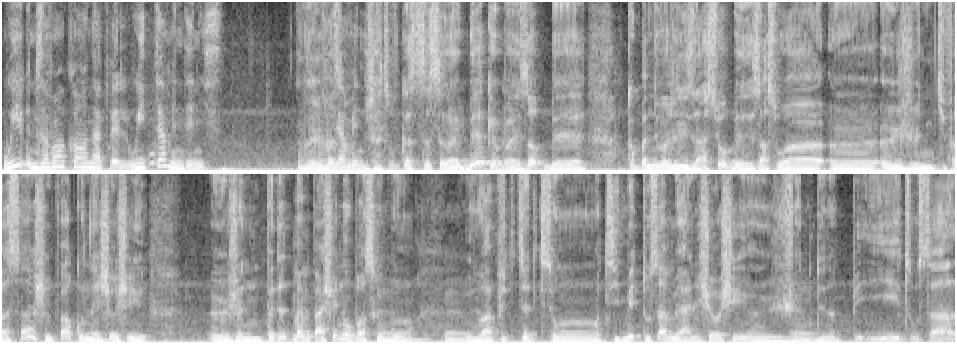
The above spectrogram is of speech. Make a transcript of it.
Oui, nous avons encore un appel. Oui, termine, Denis. Je trouve que ce serait bien que, par exemple, ben, campagne d'évangélisation, ben, ça soit un, un jeune qui fasse ça. Je sais pas, qu'on aille chercher un jeune, peut-être même pas chez nous, parce que bon, il y en a peut-être qui sont timides, tout ça, mais aller chercher un jeune de notre pays, tout ça,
